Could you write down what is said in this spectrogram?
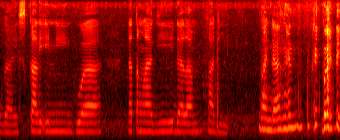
guys, kali ini gua datang lagi dalam padi pandangan pribadi.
